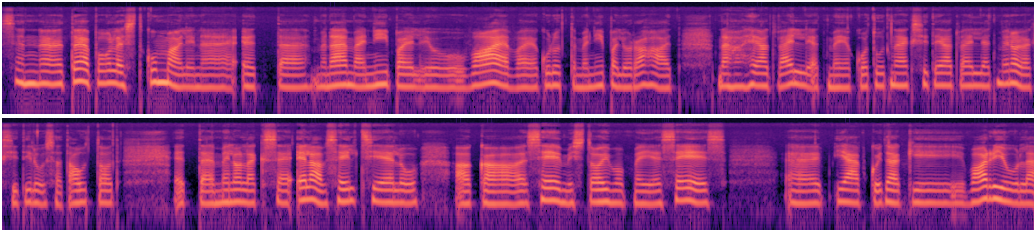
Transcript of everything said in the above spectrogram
see on äh, tõepoolest kummaline, et äh, me näeme nii palju vaeva ja kulutame nii palju raha, et näha head välja, et meie kodud näeksid head välja, et meil oleksid ilusad autod, et äh, meil oleks elav seltsielu, aga see, mis toimub meie sees, jääb kuidagi varjule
